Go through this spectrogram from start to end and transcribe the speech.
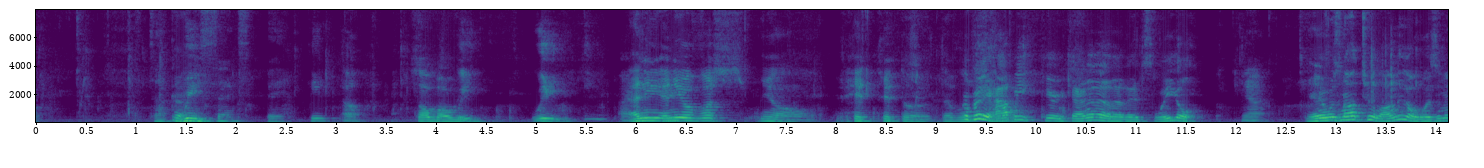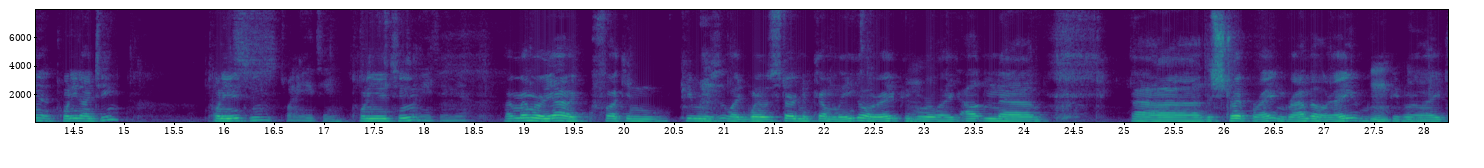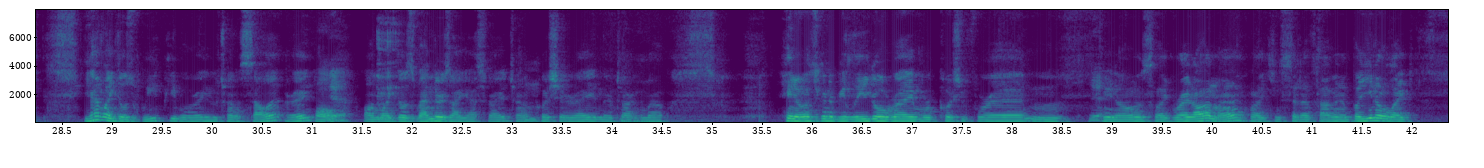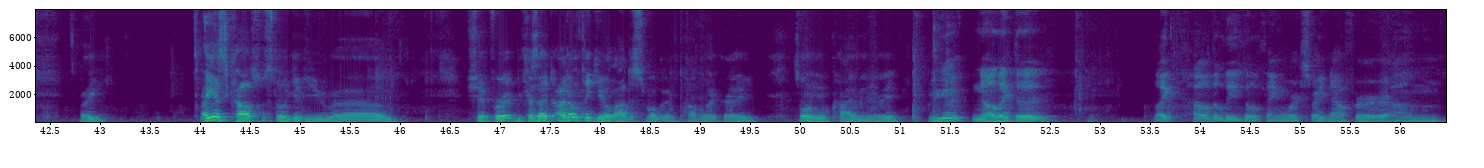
Talk Weed. sex, baby. Oh, let's talk about weed. weed. Weed. Any any of us, you know, hit hit the devil. We're pretty happy here in Canada that it's legal. Yeah. And it was not too long ago, wasn't it? 2019? 2018? 2018. 2018? 2018, yeah. I remember, yeah, fucking people was like when it was starting to become legal, right? People were like out in uh, uh, the strip, right, in Granville, right? Mm, People were like, you had like those weed people, right, who were trying to sell it, right? Oh, Yeah. On like those vendors, I guess, right, trying to Mm. push it, right? And they're talking about, you know, it's going to be legal, right? And we're pushing for it, and Yeah. you know, it's like right on, man. Like instead of having it, but you know, like, like, I guess cops will still give you. Um, shit for it because I, I don't think you're allowed to smoke it in public, right? It's only in private, right? you get No, like the, like how the legal thing works right now for um,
